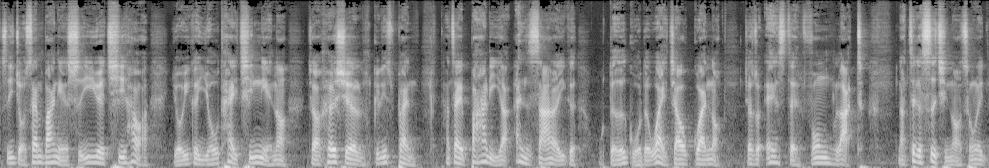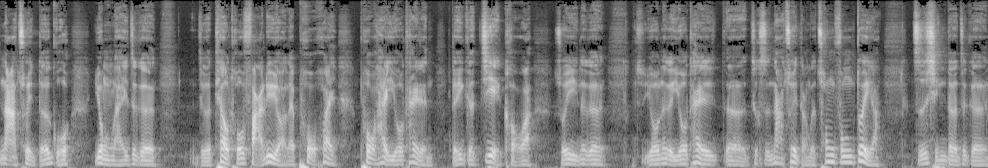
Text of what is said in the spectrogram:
是一九三八年十一月七号啊，有一个犹太青年哦，叫 Herschel Greenspan，他在巴黎啊暗杀了一个德国的外交官哦，叫做 Ernst von Lat。那这个事情哦，成为纳粹德国用来这个这个跳脱法律啊，来破坏迫害犹太人的一个借口啊。所以那个由那个犹太呃，就是纳粹党的冲锋队啊，执行的这个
